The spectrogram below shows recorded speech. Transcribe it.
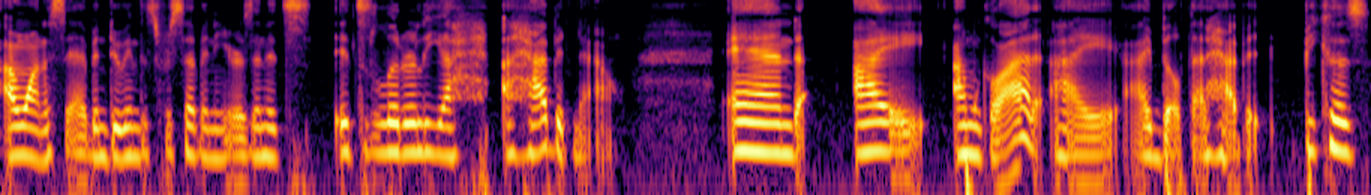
I want to say I've been doing this for 7 years and it's it's literally a, a habit now. And I I'm glad I I built that habit because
